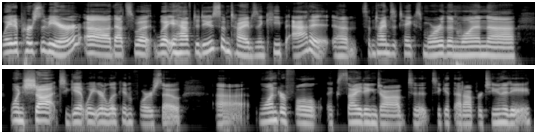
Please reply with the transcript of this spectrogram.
way to persevere. Uh, that's what what you have to do sometimes, and keep at it. Um, sometimes it takes more than one uh, one shot to get what you're looking for. So, uh, wonderful, exciting job to to get that opportunity.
